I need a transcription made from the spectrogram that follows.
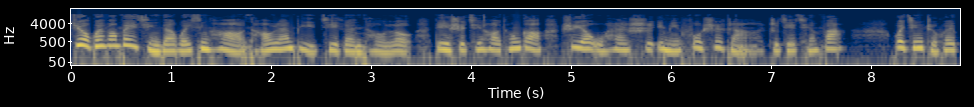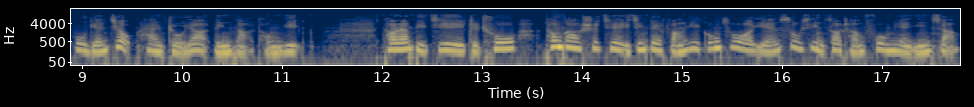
具有官方背景的微信号“陶然笔记”更透露，第十七号通告是由武汉市一名副市长直接签发，未经指挥部研究和主要领导同意。陶然笔记指出，通告事件已经对防疫工作严肃性造成负面影响。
